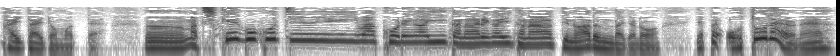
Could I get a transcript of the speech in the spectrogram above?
買いたいと思って。うん、まあ、付け心地はこれがいいかな、あれがいいかなっていうのはあるんだけど、やっぱり音だよね。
